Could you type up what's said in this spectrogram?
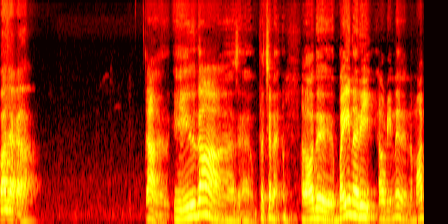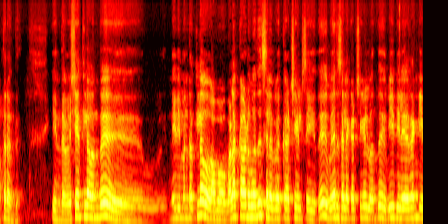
பாஜக தான். இதுதான் பிரச்சனை. அதாவது பைனரி அப்படின்னு இந்த மாத்துறது. இந்த விஷயத்துல வந்து நீதிமன்றத்துல வழக்காடுவது சில கட்சிகள் செய்யுது வேறு சில கட்சிகள் வந்து வீதியில இறங்கி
